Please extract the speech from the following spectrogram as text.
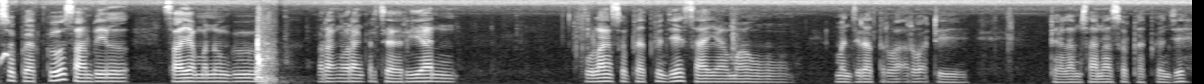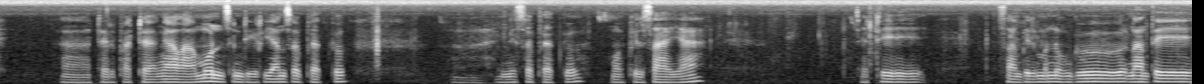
sobatku sambil saya menunggu orang-orang kerja harian pulang sobatku nggih saya mau menjerat ruak-ruak di dalam sana sobatku nggih. Nah, daripada ngalamun sendirian sobatku. Nah, ini sobatku mobil saya. Jadi sambil menunggu nanti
